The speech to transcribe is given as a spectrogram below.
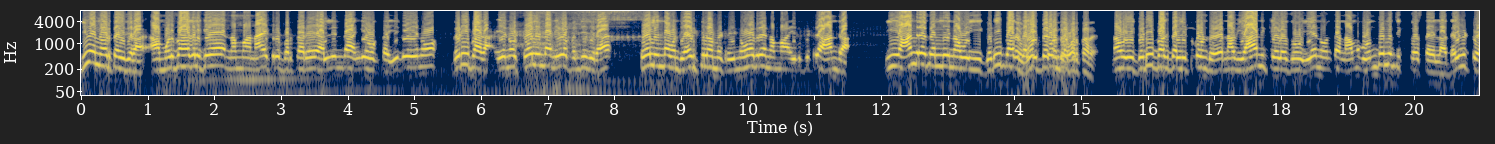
ನೀವೇ ನೋಡ್ತಾ ಇದ್ದೀರಾ? ಆ ಮುಳಬಾಗಲಿಗೆ ನಮ್ಮ ನಾಯಕರು ಬರ್ತಾರೆ, ಅಲ್ಲಿಂದ ಹಂಗೆ ಹೋಗ್ತಾ. ಇದು ಏನು ಗಡಿ ಭಾಗ, ಏನು ಟೋಲಿಂದ ನೀವೇ ಬಂದಿದ್ದೀರಾ? ಟೋಲಿಂದ ಒಂದ್ ಎರಡ್ ಕಿಲೋಮೀಟರ್. ಇನ್ನು ಹೋದ್ರೆ ನಮ್ಮ ಇದು ಬಿಟ್ರೆ ಆಂಧ್ರ. ಈ ಆಂಧ್ರದಲ್ಲಿ ನಾವು ಈ ಗಡಿ ಭಾಗದಲ್ಲಿ ಬರ್ತಾರೆ. ನಾವು ಈ ಗಡಿ ಭಾಗದಲ್ಲಿ ಇಟ್ಕೊಂಡು ನಾವ್ ಯಾರನ್ನ ಕೇಳೋದು ಏನು ಅಂತ ನಮಗ್ ಒಂದನ್ನು ದಿಕ್ ತೋರಿಸ್ತಾ ಇಲ್ಲ. ದಯವಿಟ್ಟು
